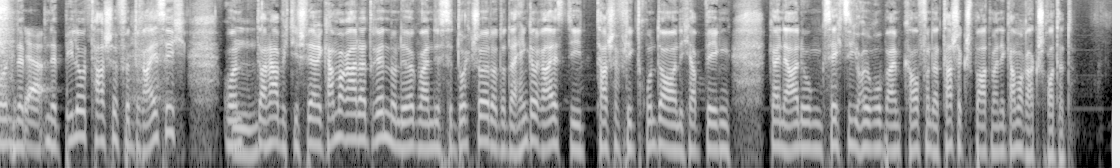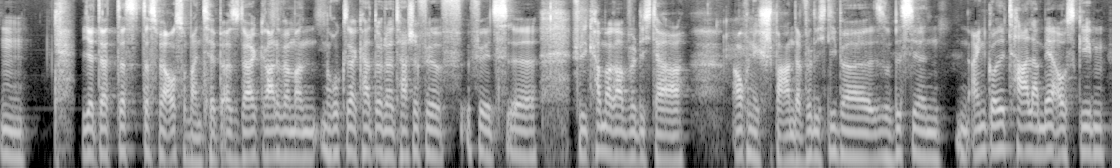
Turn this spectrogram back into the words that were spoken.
und eine, ja. eine Billo-Tasche für 30 und mhm. dann habe ich die schwere Kamera da drin und irgendwann ist sie durchgescheuert oder der Henkel reißt, die Tasche fliegt runter und ich habe wegen, keine Ahnung, 60 Euro beim Kauf von der Tasche gespart, meine Kamera geschrottet. Mhm. Ja, das, das, das wäre auch so mein Tipp. Also da gerade wenn man einen Rucksack hat oder eine Tasche für, für jetzt äh, für die Kamera, würde ich da auch nicht sparen. Da würde ich lieber so ein bisschen ein Goldtaler mehr ausgeben.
